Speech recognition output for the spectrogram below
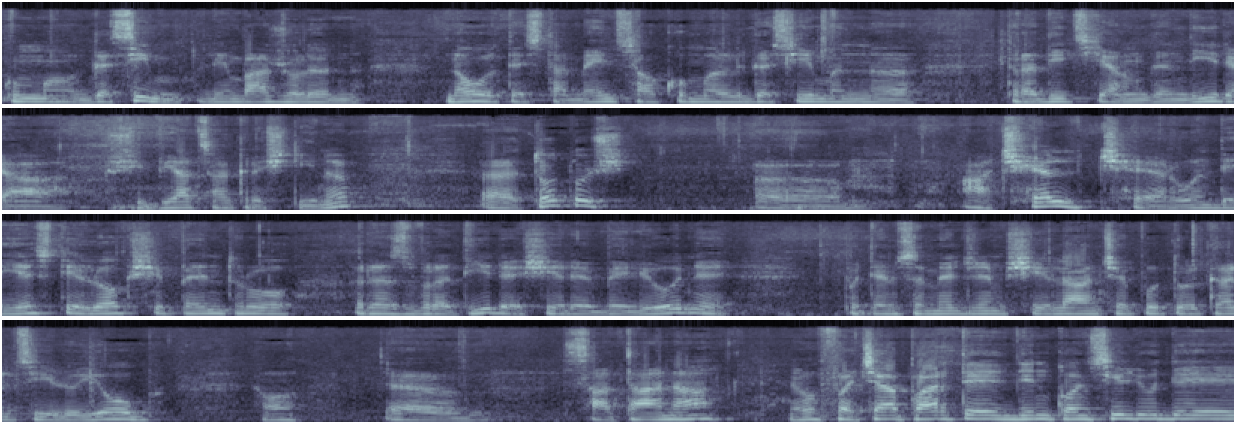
cum găsim limbajul în Noul Testament sau cum îl găsim în uh, tradiția, în gândirea și viața creștină, uh, totuși uh, acel cer unde este loc și pentru răzvrătire și rebeliune, putem să mergem și la începutul cărții lui Iob, satana nu? Făcea parte din Consiliul de,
